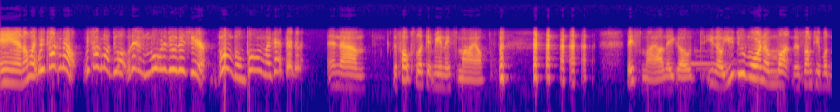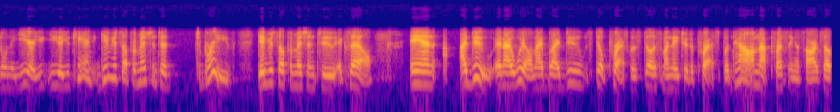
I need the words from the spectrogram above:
And I'm like, what are you talking about? We're talking about doing. There's more to do this year. Boom, boom, boom. I got that. And um, the folks look at me and they smile. they smile and they go, you know, you do more in a month than some people do in a year. You you you can give yourself permission to to breathe. Give yourself permission to excel and I do, and I will, and I but I do still press because still it's my nature to press. But now I'm not pressing as hard. So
